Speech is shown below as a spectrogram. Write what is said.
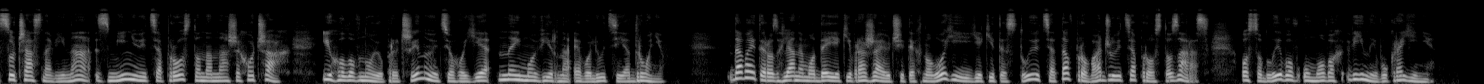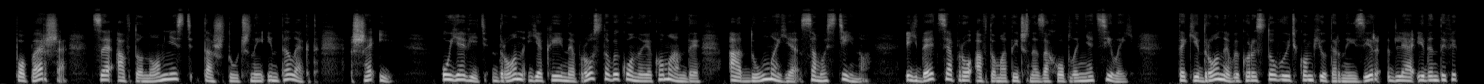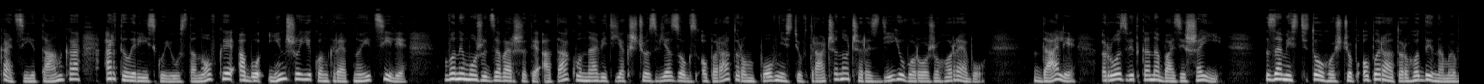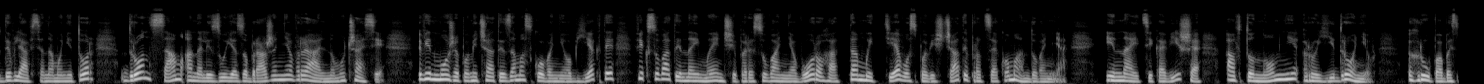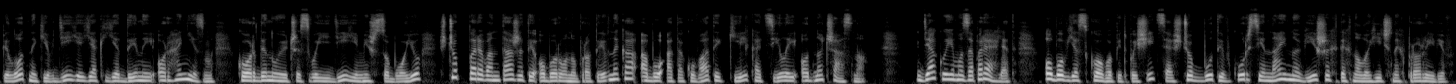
Сучасна війна змінюється просто на наших очах, і головною причиною цього є неймовірна еволюція дронів. Давайте розглянемо деякі вражаючі технології, які тестуються та впроваджуються просто зараз, особливо в умовах війни в Україні. По-перше, це автономність та штучний інтелект ШІ. Уявіть дрон, який не просто виконує команди, а думає самостійно. Йдеться про автоматичне захоплення цілей. Такі дрони використовують комп'ютерний зір для ідентифікації танка, артилерійської установки або іншої конкретної цілі. Вони можуть завершити атаку, навіть якщо зв'язок з оператором повністю втрачено через дію ворожого ребу. Далі розвідка на базі ШАІ. Замість того, щоб оператор годинами вдивлявся на монітор, дрон сам аналізує зображення в реальному часі. Він може помічати замасковані об'єкти, фіксувати найменші пересування ворога та миттєво сповіщати про це командування. І найцікавіше автономні рої дронів. Група безпілотників діє як єдиний організм, координуючи свої дії між собою, щоб перевантажити оборону противника або атакувати кілька цілей одночасно. Дякуємо за перегляд. Обов'язково підпишіться, щоб бути в курсі найновіших технологічних проривів.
